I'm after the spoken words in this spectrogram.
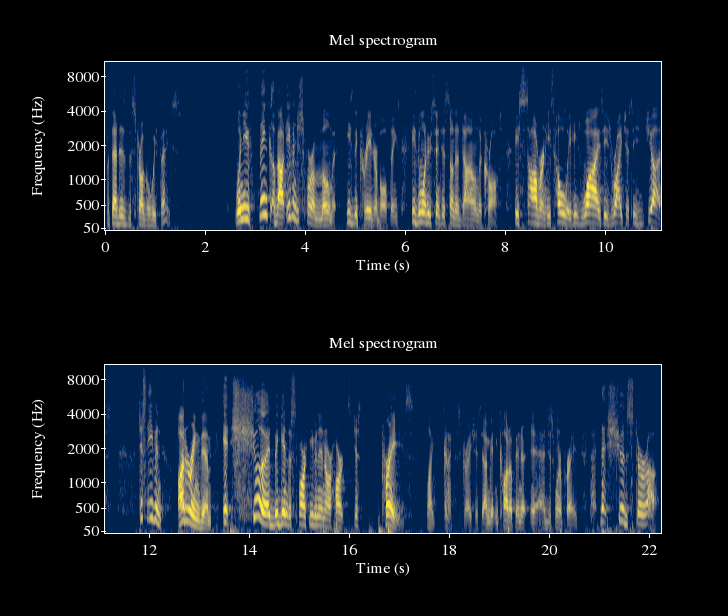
But that is the struggle we face. When you think about, even just for a moment, He's the creator of all things. He's the one who sent His Son to die on the cross. He's sovereign, He's holy, He's wise, He's righteous, He's just. Just even uttering them, it should begin to spark even in our hearts just praise. Like, goodness gracious, I'm getting caught up in it. I just want to praise. That, that should stir up.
